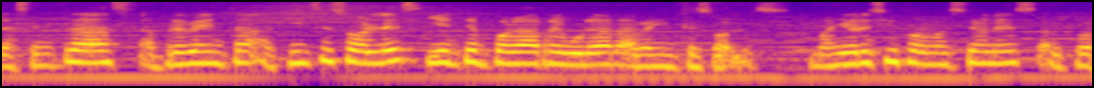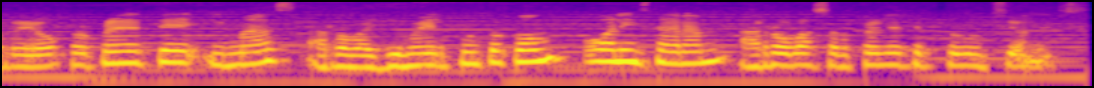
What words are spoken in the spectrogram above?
Las entradas a preventa a 15 soles y en temporada regular a 20 soles. Mayores informaciones al correo sorprendete y más arroba gmail.com o al Instagram arroba sorprendete producciones.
